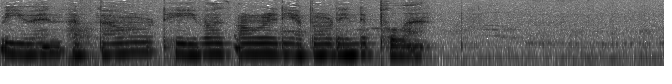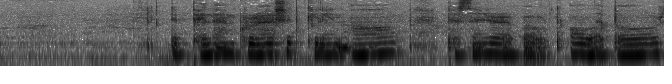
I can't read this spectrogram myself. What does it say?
We went aboard he was already aboard in the plane the plane crashed killing all passenger aboard all aboard.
